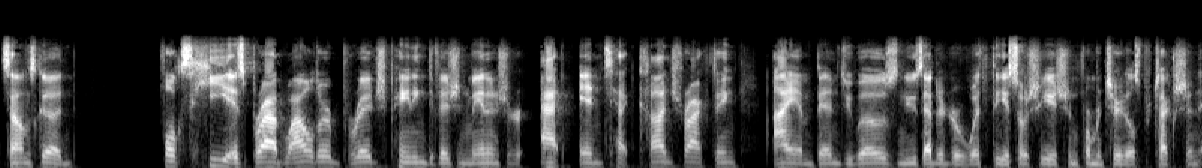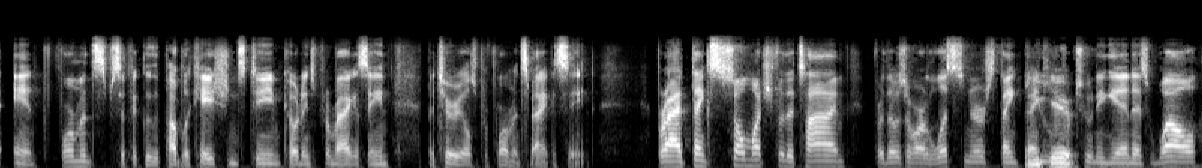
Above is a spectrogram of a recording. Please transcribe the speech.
Sounds good. Folks, he is Brad Wilder, Bridge Painting Division Manager at Intech Contracting. I am Ben Dubose, news editor with the Association for Materials Protection and Performance, specifically the publications team, Coatings Pro Magazine, Materials Performance Magazine. Brad, thanks so much for the time. For those of our listeners, thank, thank you, you, for tuning in as well.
